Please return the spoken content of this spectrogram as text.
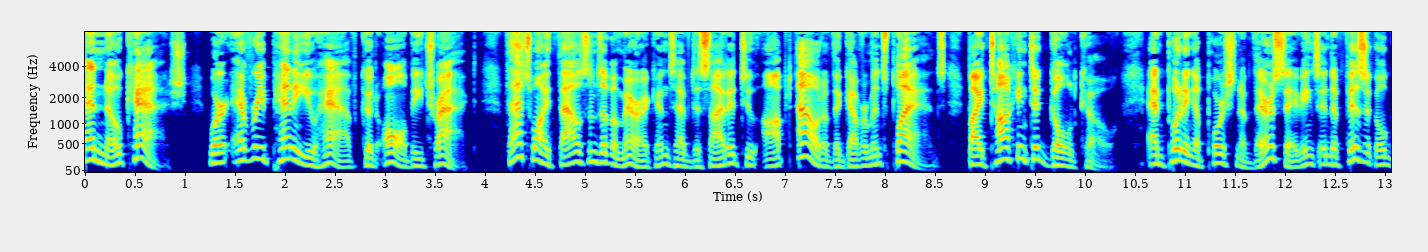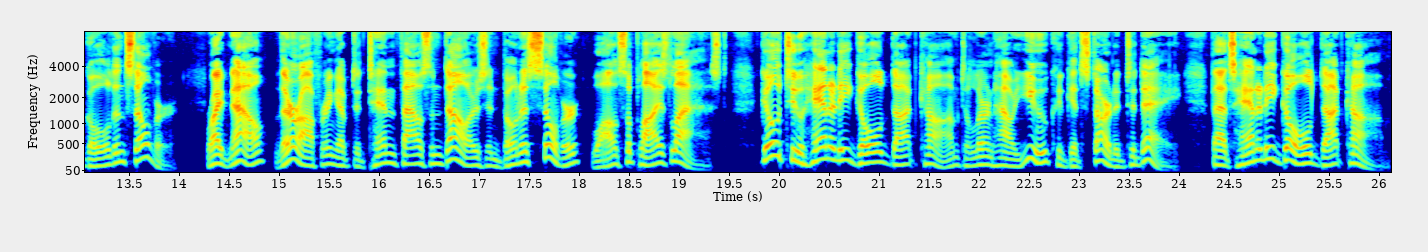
and no cash, where every penny you have could all be tracked. That's why thousands of Americans have decided to opt out of the government's plans by talking to Goldco and putting a portion of their savings into physical gold and silver. Right now, they're offering up to $10,000 in bonus silver while supplies last. Go to HannityGold.com to learn how you could get started today. That's HannityGold.com.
